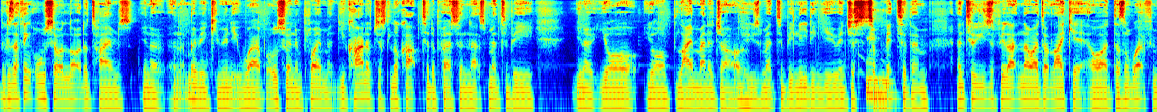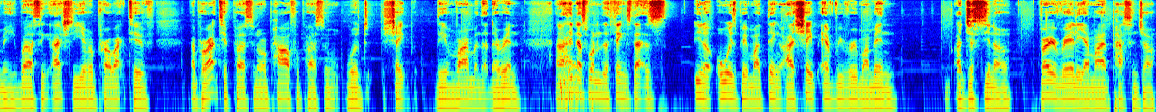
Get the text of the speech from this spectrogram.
Because I think also a lot of the times, you know, maybe in community work, but also in employment, you kind of just look up to the person that's meant to be you know your your line manager or who's meant to be leading you and just mm-hmm. submit to them until you just be like no i don't like it or it doesn't work for me. Where i think actually you're a proactive a proactive person or a powerful person would shape the environment that they're in. And right. i think that's one of the things that has you know always been my thing. I shape every room i'm in. I just you know very rarely am i a passenger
